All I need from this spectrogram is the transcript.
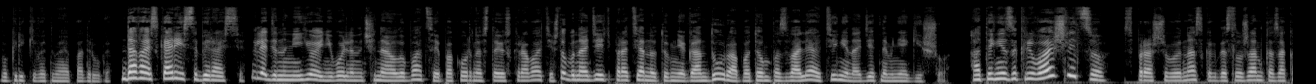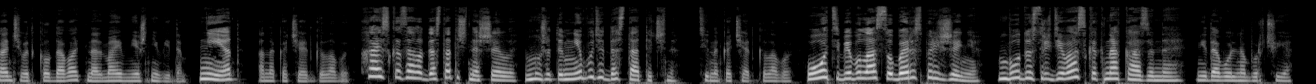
выкрикивает моя подруга. «Давай, скорей собирайся!» Глядя на нее, я невольно начинаю улыбаться и покорно встаю с кровати, чтобы надеть протянутую мне гандуру, а потом позволяю Тине надеть на меня гишу. «А ты не закрываешь лицо?» — спрашиваю нас, когда служанка заканчивает колдовать над моим внешним видом. «Нет», — она качает головой. «Хай сказала, достаточно Шеллы. Может, и мне будет достаточно?» Тина качает головой. «О, тебе было особое распоряжение. Буду среди вас как наказанная», — недовольно бурчу я.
